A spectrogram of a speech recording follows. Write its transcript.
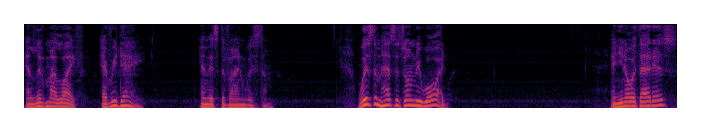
and live my life every day in this divine wisdom. Wisdom has its own reward. And you know what that is?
